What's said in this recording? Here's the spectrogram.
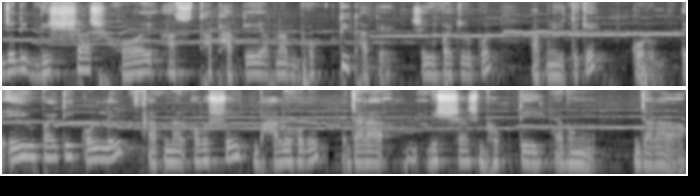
যদি বিশ্বাস হয়, আস্থা থাকে, আপনার ভক্তি থাকে, সেই উপায়টির উপর আপনি এটিকে করুন। তো এই উপায়টি করলে আপনার অবশ্যই ভালো হবে। যারা বিশ্বাস, ভক্তি এবং যারা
